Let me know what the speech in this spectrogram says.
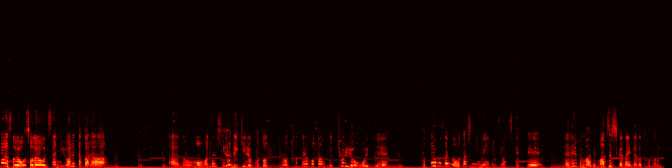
からそれをそれをおじさんに言われたからあのもう私ができることっていうのは片山さんと距離を置いて片山さんが私に免疫をつけて慣れるまで待つしかないんだなと思ったの。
